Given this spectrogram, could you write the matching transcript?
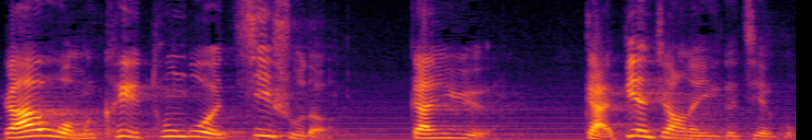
然而，我们可以通过技术的干预改变这样的一个结果。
